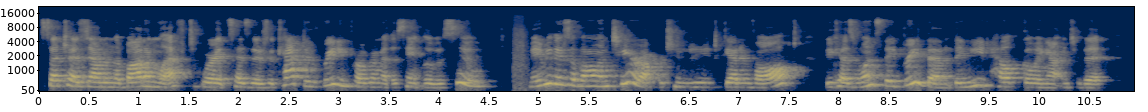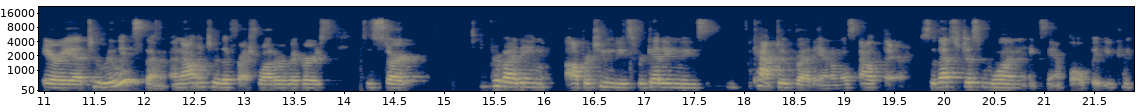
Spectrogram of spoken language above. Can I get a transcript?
such as down in the bottom left where it says there's a captive breeding program at the St. Louis Zoo, maybe there's a volunteer opportunity to get involved because once they breed them, they need help going out into the area to release them and out into the freshwater rivers to start providing opportunities for getting these captive bred animals out there. So that's just one example, but you can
